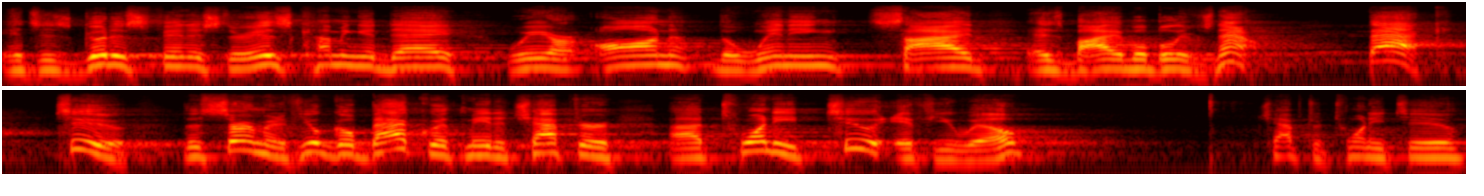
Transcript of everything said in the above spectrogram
It's as good as finished. There is coming a day we are on the winning side as Bible believers. Now, back to the sermon. If you'll go back with me to chapter uh, 22, if you will. Chapter 22.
